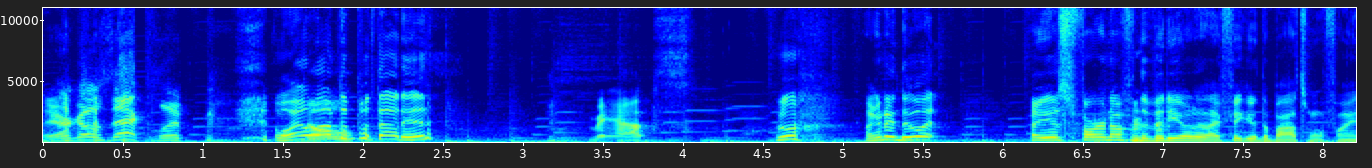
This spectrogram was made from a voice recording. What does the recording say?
There goes that clip. Am I allowed to put that in? Mayhaps. I'm gonna do it. I it's far enough in the video that I figure the bots won't find it.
